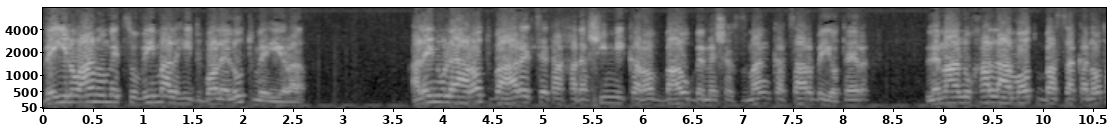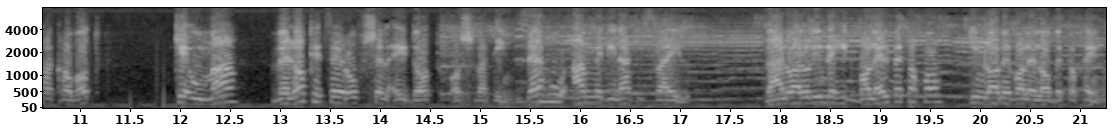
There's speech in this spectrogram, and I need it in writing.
ואילו אנו מצווים על התבוללות מהירה, עלינו להראות בארץ את החדשים מקרוב באו במשך זמן קצר ביותר, למען נוכל לעמוד בסכנות הקרובות כאומה ולא כצירוף של עדות או שבטים. זהו עם מדינת ישראל, ואנו עלולים להתבולל בתוכו אם לא נבוללו בתוכנו.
